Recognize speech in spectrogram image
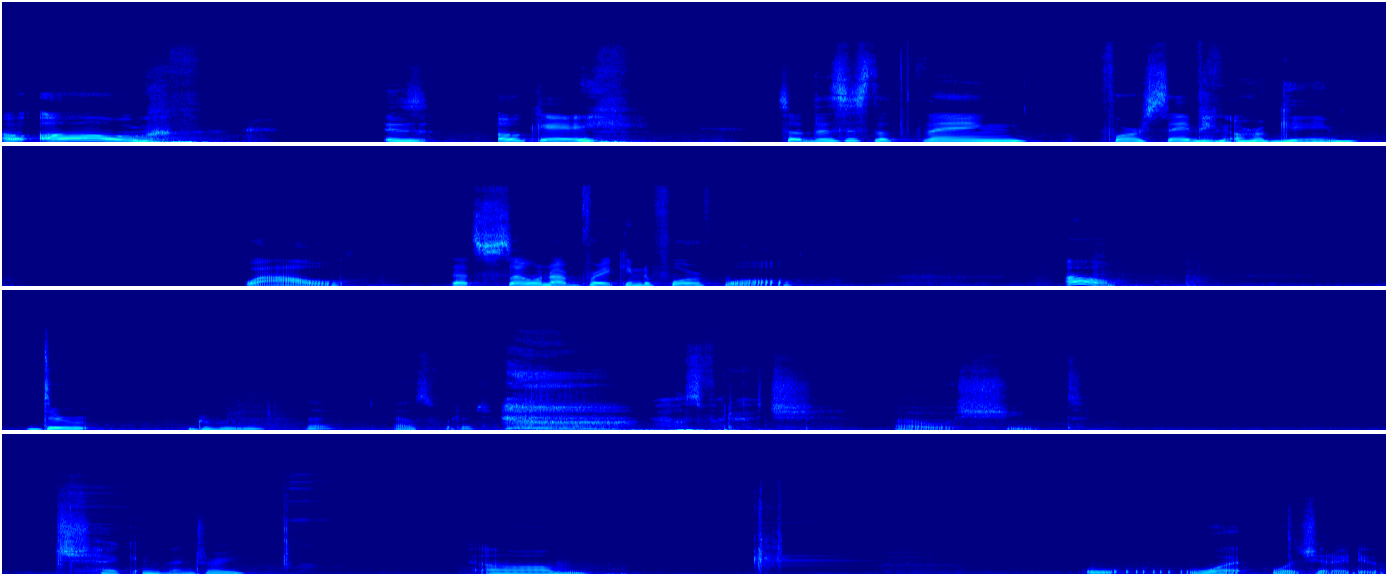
Oh oh. is okay. So this is the thing for saving our game. Wow. That's so not breaking the fourth wall. Oh. The real like, house footage? house footage. Oh shoot. Check inventory. Um what what should I do?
